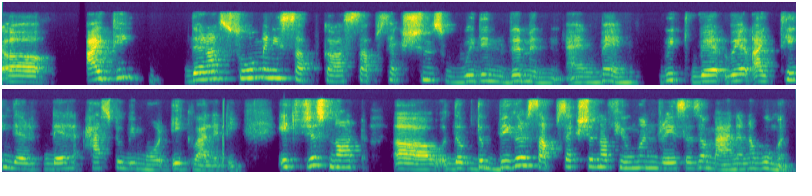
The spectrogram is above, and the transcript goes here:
uh, i think there are so many subcastes subsections within women and men which where where i think there there has to be more equality it's just not uh, the, the bigger subsection of human race is a man and a woman.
